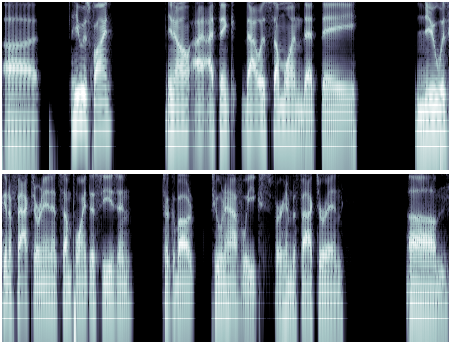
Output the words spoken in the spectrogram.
Uh, he was fine. You know, I, I think that was someone that they knew was going to factor in at some point this season. Took about two and a half weeks for him to factor in. Um,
